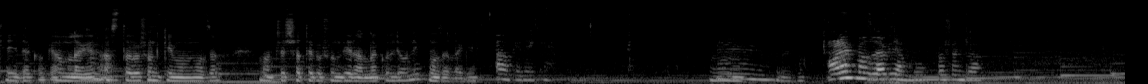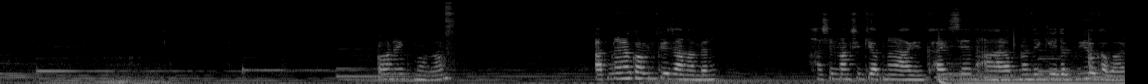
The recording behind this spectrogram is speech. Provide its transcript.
খেয়ে দেখো কেমন লাগে। আস্তা রসুন কেমন মজা। মাংসের সাথে রসুন দিয়ে রান্না করলে অনেক মজা লাগে। ওকে। দেখো। অনেক মজা লাগছে আম্মু রসুনটা। অনেক মজা। আপনারা কমেন্ট করে জানাবেন হাঁসের মাংস কি আপনারা আগে খাইছেন আর আপনাদের কি এটা প্রিয় খাবার?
